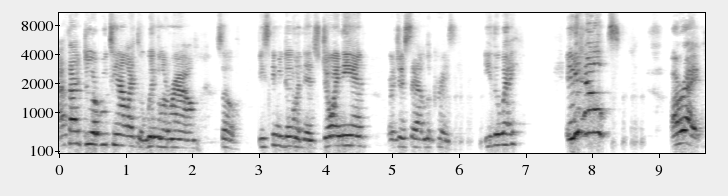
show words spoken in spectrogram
after I do a routine, I like to wiggle around. So if you see me doing this, join in or just say I look crazy. Either way, it helps. All right.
